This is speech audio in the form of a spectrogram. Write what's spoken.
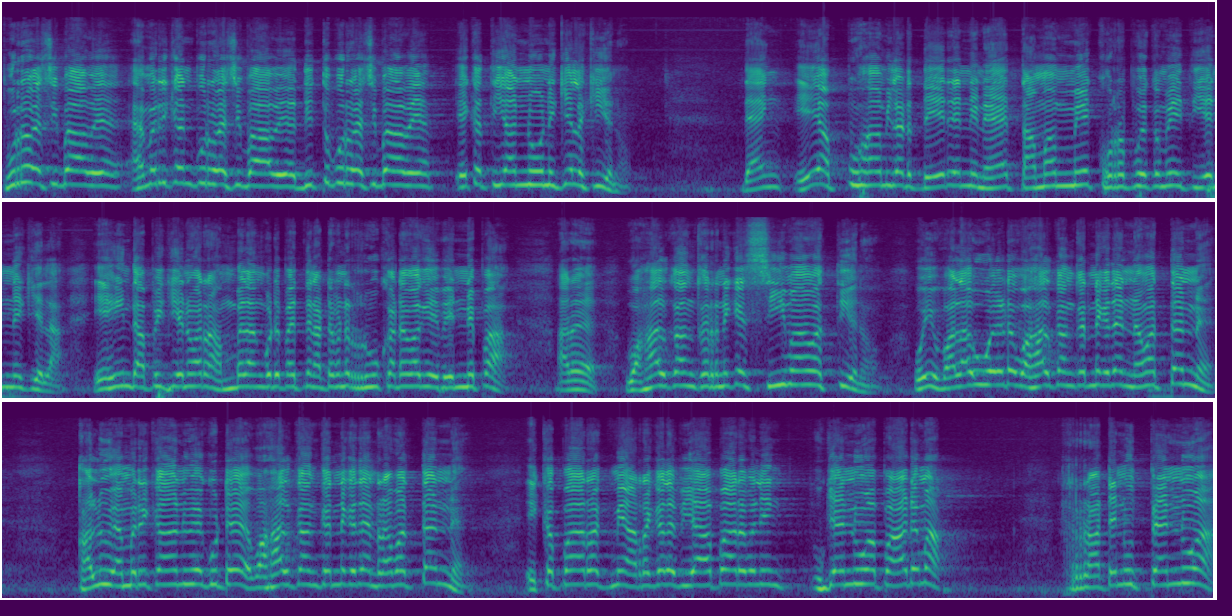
පුරවැසිභාවය ඇමරිකන් පුරවැසිභාවය ද්විත්ව පුරවැසිභාවය ඒක තියන්න ඕනි කියලා කියනවා. දැන් ඒ අප්පුහාමිලට තේරෙන්නේ නැහැ තමන් මේ කරපු එක මේ තියෙන්නේ කියලා. ඒ හින්දා අපි කියනවා අර අම්බලන්ගොඩ පැත්තේ නටවන රූ කඩ වගේ වෙන්න එපා. අර වහල්කම් කරන එකේ සීමාවක් තියෙනවා. ওই වලව් වලට වහල්කම් කරන එක දැන් නවත්තන්න. කළු ඇමරිකානුවෙකුට වහල්කම් කරන එක දැන් රවත්තන්න. එකපාරක් මේ අරගල ව්‍යාපාර වලින් උගන්වුවා පාඩමක්. රටෙනුත් පැන්නුවා.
